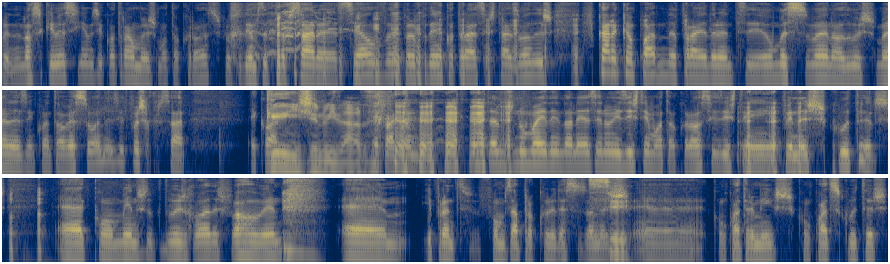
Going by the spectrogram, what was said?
eh, Na nossa cabeça íamos encontrar umas motocrosses para podermos atravessar a selva, para poder encontrar essas tais ondas, ficar acampado na praia durante uma semana ou duas semanas enquanto houvesse ondas e depois regressar. É claro, Que ingenuidade. é claro quando, quando estamos no meio da Indonésia não existem motocross, existem apenas scooters eh, com menos do que duas rodas, provavelmente. Ehm, e pronto, fomos à procura dessas zonas Sim. eh, com quatro amigos, com quatro scooters,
